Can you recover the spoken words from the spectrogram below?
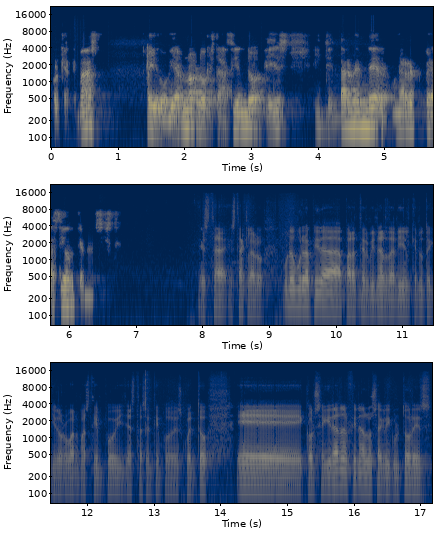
porque además el gobierno lo que está haciendo es intentar vender una recuperación que no existe. Está, está claro. Una muy rápida para terminar, Daniel, que no te quiero robar más tiempo y ya estás en tiempo de descuento. Eh, ¿Conseguirán al final los agricultores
